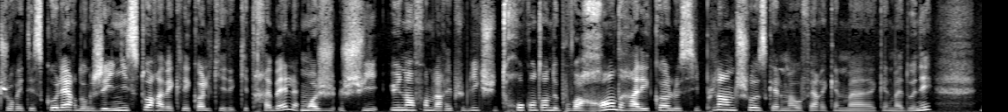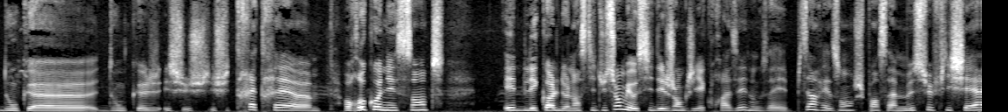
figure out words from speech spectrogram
toujours, été scolaire, donc j'ai une histoire avec l'école qui, est, très belle. Moi, je, suis une enfant de la République, je suis trop contente de pouvoir rendre à l'école aussi plein de choses qu'elle m'a offert et qu'elle m'a m'a donné. Donc, euh, donc je, je, suis très très reconnaissante et de l'école, de l'institution, mais aussi des gens que j'y ai croisés. Donc vous avez bien raison. Je pense à Monsieur Fischer,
